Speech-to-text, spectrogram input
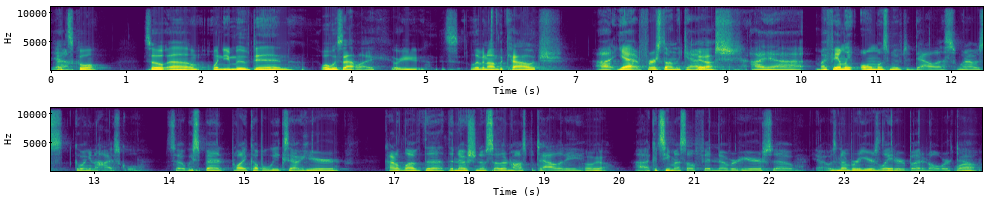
Yeah. That's cool. So um, when you moved in, what was that like? Were you living on the couch? Uh, yeah, first on the couch. Yeah. I uh, my family almost moved to Dallas when I was going into high school. So we spent probably a couple weeks out here. Kind of loved the the notion of Southern hospitality. Oh yeah. Uh, I could see myself fitting over here. So yeah, it was a number of years later, but it all worked Wow. out.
